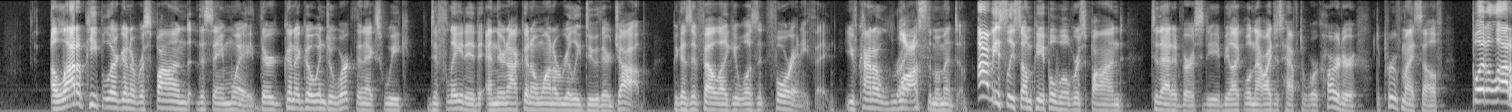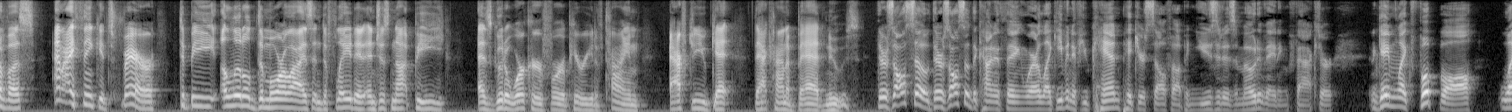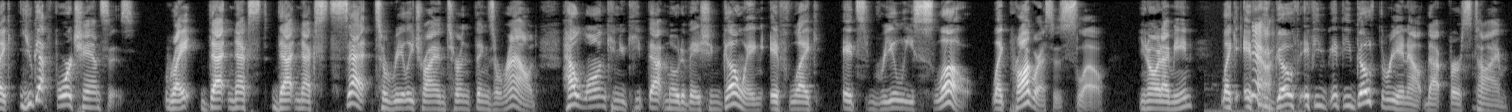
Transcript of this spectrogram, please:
a lot of people are going to respond the same way they're going to go into work the next week deflated and they're not going to want to really do their job because it felt like it wasn't for anything. You've kind of lost the momentum. Obviously, some people will respond to that adversity and be like, well, now I just have to work harder to prove myself. But a lot of us, and I think it's fair, to be a little demoralized and deflated and just not be as good a worker for a period of time after you get that kind of bad news. there's also there's also the kind of thing where like even if you can pick yourself up and use it as a motivating factor in a game like football like you get four chances right? That next that next set to really try and turn things around. How long can you keep that motivation going if like it's really slow? Like progress is slow. You know what i mean like if Yeah. you go if you if you go 3 and out that first time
